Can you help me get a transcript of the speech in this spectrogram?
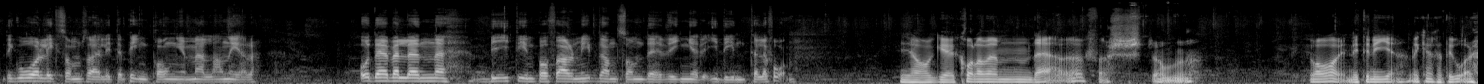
det går liksom så här lite pingpong mellan er. Och det är väl en bit in på förmiddagen som det ringer i din telefon. Jag kollar vem det är först. Om... vad var vi? 99? Det kanske inte går.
